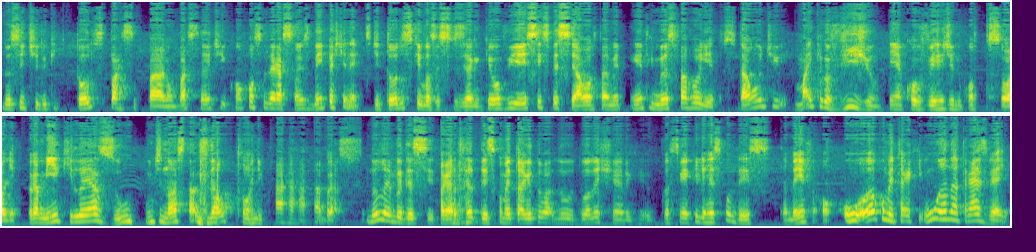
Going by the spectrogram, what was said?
no sentido que todos participaram bastante e com considerações bem pertinentes. De todos que vocês fizeram que eu vi esse em especial também entre meus favoritos. Da onde Microvision tem a cor verde no console. Para mim aquilo é azul. Um de nós tá daltônico. Abraço. Não lembro desse, desse comentário do, do, do, Alexandre. Eu gostaria que ele respondesse. Também. O, o comentário aqui, um ano atrás, velho.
